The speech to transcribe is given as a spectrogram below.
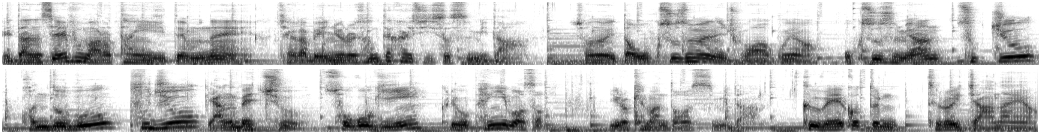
일단은 셀프 마라탕이기 때문에 제가 메뉴를 선택할 수 있었습니다 저는 일단 옥수수면을 좋아하고요. 옥수수면, 숙주, 건두부, 푸주, 양배추, 소고기, 그리고 팽이버섯 이렇게만 넣었습니다. 그 외의 것들은 들어있지 않아요.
